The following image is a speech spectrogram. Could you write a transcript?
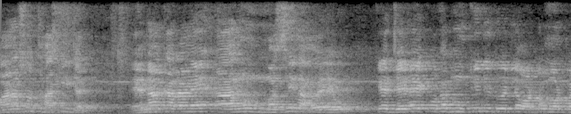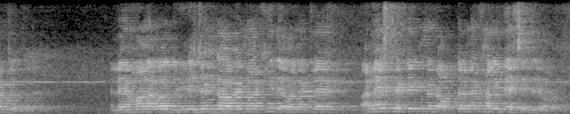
માણસો થાકી જાય, એના કારણે આનું મશીન આવે એવું કે જેને એક વખત મૂકી દીધું એટલે ઓટો મોડ પર જતું રહે. એટલે એમાં હવે રિએજન્ટ આવે, નાખી દેવાના, એટલે અનેસ્થેટિકને ડૉક્ટરને ખાલી બેસી જ રહેવાનું.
